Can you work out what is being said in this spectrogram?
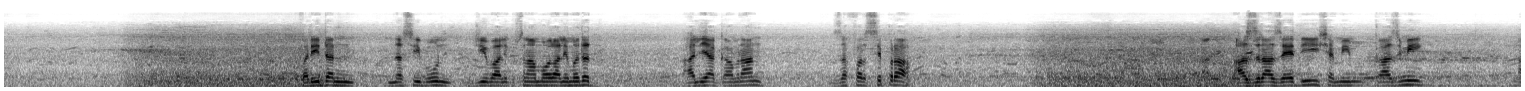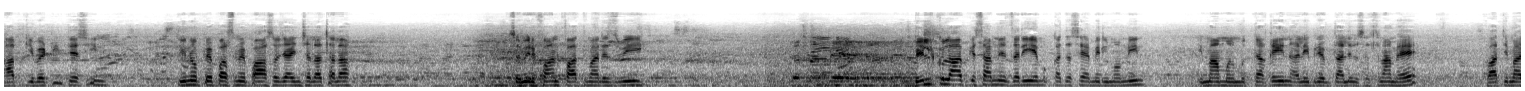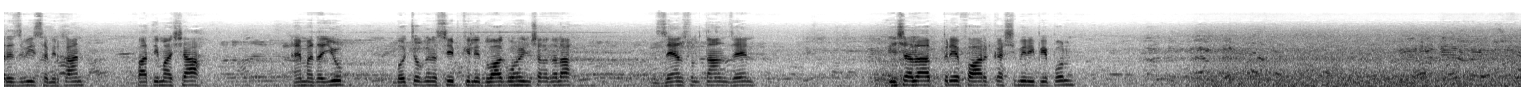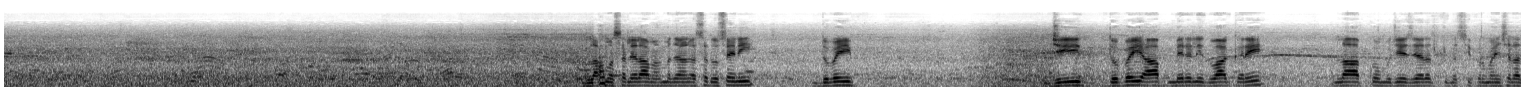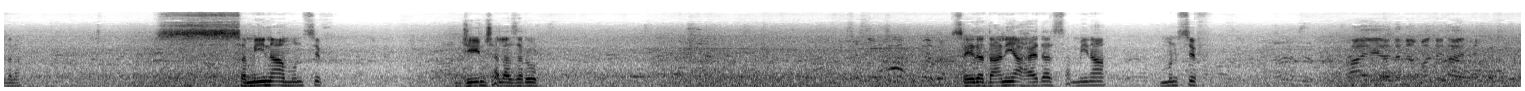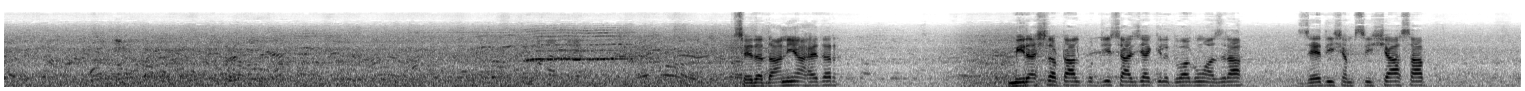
فریدن نصیبون جی وعلیکم السلام مولا علی مدد۔ عالیہ کامران، ظفر سپرہ عزرا زیدی، شمیم کاظمی، آپ کی بیٹی تحسین، تینوں پیپرز میں پاس ہو جائے انشاءاللہ تعالی۔ سمیر خان، فاطمہ رضوی۔ بالکل آپ کے سامنے ذریعہ مقدس امیر المومنین۔ امام المتقین علی بن طالب علیہ السلام ہے۔ فاطمہ رضوی، سمیر خان، فاطمہ شاہ، احمد ایوب، بچوں کے نصیب کے لیے دعا گو ہے انشاءاللہ تعالی۔ زین سلطان زین۔ انشاءاللہ پرے فار کشمیری پیپل۔ اللہم صلی اللہ محمد اسد حسینی، دبئی۔ جی دبئی، آپ میرے لیے دعا کریں۔ اللہ آپ کو مجھے زیارت کی نصیب فرمائے ان شاء اللہ تعالیٰ سمینہ منصف۔ جی انشاءاللہ ضرور۔ سیدہ دانیہ حیدر، سمینہ منصف۔ سیدہ دانیہ حیدر میر اشرف ٹالپور جی شاجیہ کے لیے دعا گوں عذرا زیدی شمسی شاہ صاحب،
